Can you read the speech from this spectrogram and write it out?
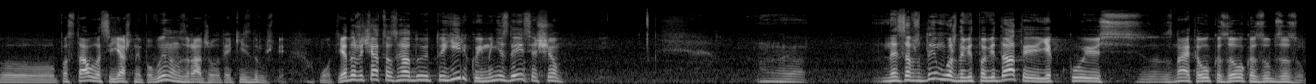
о, поставилася, я ж не повинен зраджувати якійсь дружбі. От. Я дуже часто згадую ту гірку, і мені здається, що не завжди можна відповідати якоюсь, знаєте, око за око, зуб за зуб.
